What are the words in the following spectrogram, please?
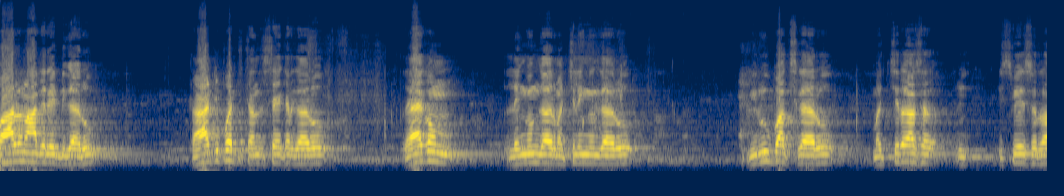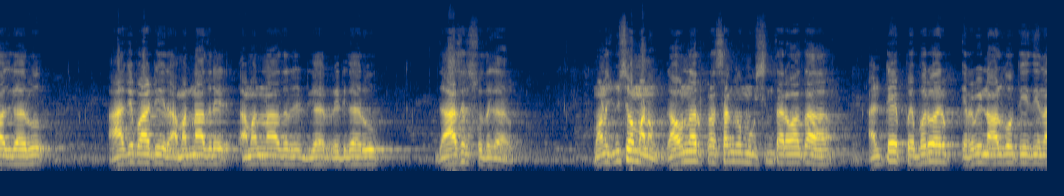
బాలనాగరెడ్డి గారు తాటిపర్తి చంద్రశేఖర్ గారు రేగం లింగం గారు మత్స్యలింగం గారు విరూపాక్ష గారు మత్స్యరాస విశ్వేశ్వరరాజు గారు ఆగిపాటి అమర్నాథ్ రెడ్డి అమర్నాథ్ రెడ్డి గారు రెడ్డి గారు దాసరి సుధ గారు. మనం చూసాం మనం గవర్నర్ ప్రసంగం ముగిసిన తర్వాత అంటే ఫిబ్రవరి ఇరవై నాలుగో తేదీన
